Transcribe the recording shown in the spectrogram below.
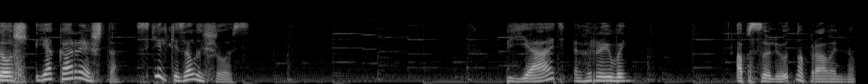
Тож, яка решта? Скільки залишилось? 5 гривень. Абсолютно правильно.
